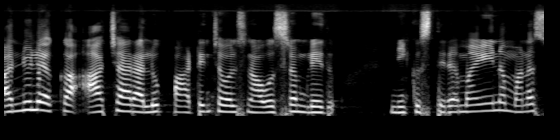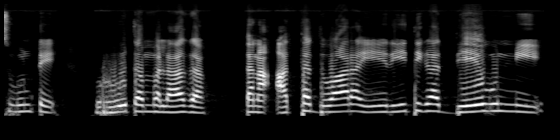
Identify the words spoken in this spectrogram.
అన్యుల యొక్క ఆచారాలు పాటించవలసిన అవసరం లేదు. నీకు స్థిరమైన మనసు ఉంటే రూతమ్మలాగా తన అత్త ద్వారా ఏ రీతిగా దేవుణ్ణి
